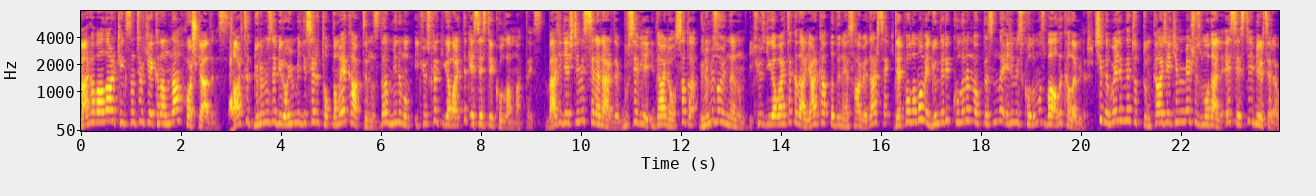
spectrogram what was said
Merhabalar Kingston Türkiye kanalına hoş geldiniz. Artık günümüzde bir oyun bilgisayarı toplamaya kalktığımızda minimum 240 GB'lık SSD kullanmaktayız. Belki geçtiğimiz senelerde bu seviye ideal olsa da günümüz oyunlarının 200 GB'a kadar yer kapladığını hesap edersek depolama ve gündelik kullanım noktasında elimiz kolumuz bağlı kalabilir. Şimdi bu elimde tuttuğum KC2500 modelli SSD 1 TB.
